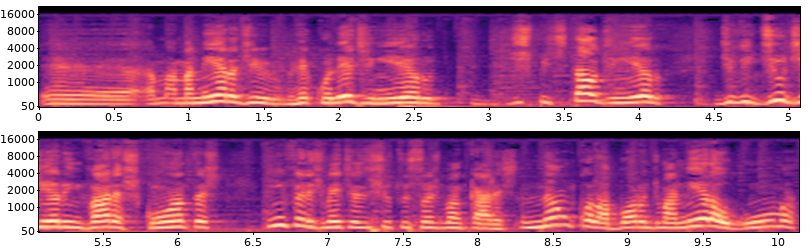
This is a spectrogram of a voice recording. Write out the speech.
é, a maneira de recolher dinheiro, despistar o dinheiro, dividir o dinheiro em várias contas. Infelizmente, as instituições bancárias não colaboram de maneira alguma.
